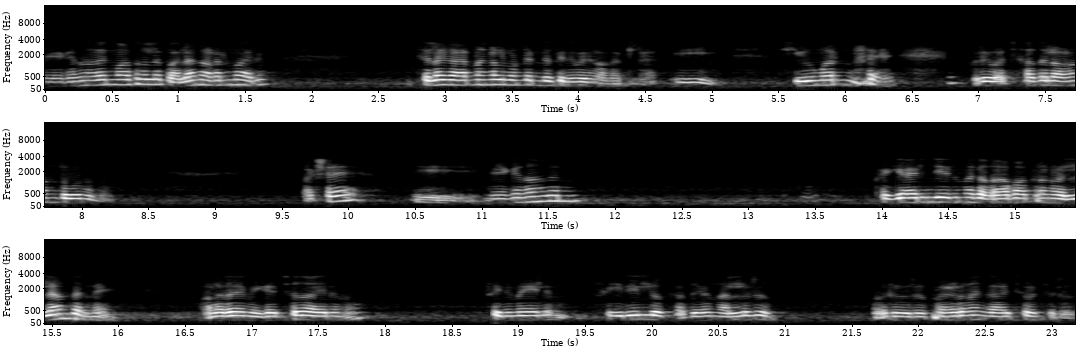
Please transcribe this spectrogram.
മേഘനാഥൻ മാത്രമല്ല പല നടന്മാരും ചില കാരണങ്ങൾ കൊണ്ട് എന്റെ സിനിമയിൽ വന്നിട്ടില്ല ഈ ഹ്യൂമറിന്റെ ഒരു പശ്ചാത്തലമാണെന്ന് തോന്നുന്നു. പക്ഷേ ഈ മേഘനാഥൻ കൈകാര്യം ചെയ്യുന്ന കഥാപാത്രങ്ങളെല്ലാം തന്നെ വളരെ മികച്ചതായിരുന്നു. സിനിമയിലും സീരിയലിലും ഒക്കെ അദ്ദേഹം നല്ലൊരു ഒരു ഒരു പ്രകടനം കാഴ്ചവെച്ചൊരു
